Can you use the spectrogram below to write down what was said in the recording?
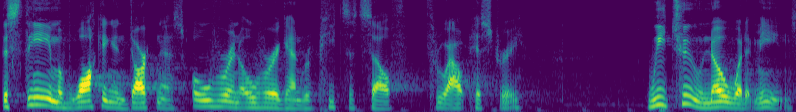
This theme of walking in darkness over and over again repeats itself throughout history. We too know what it means.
